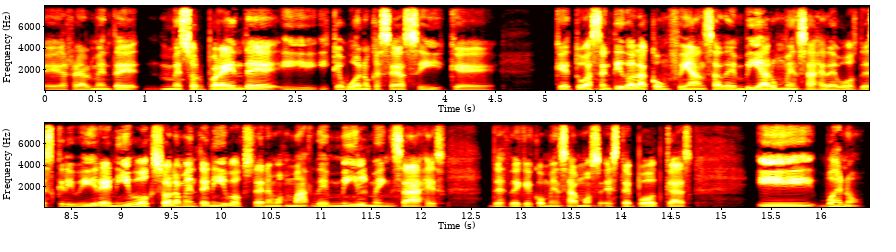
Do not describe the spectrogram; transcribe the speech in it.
Eh, realmente me sorprende y, qué bueno que sea así, que, que tú has sentido la confianza de enviar un mensaje de voz, de escribir. En Evox, solamente en Evox tenemos más de mil mensajes desde que comenzamos este podcast. Y bueno,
